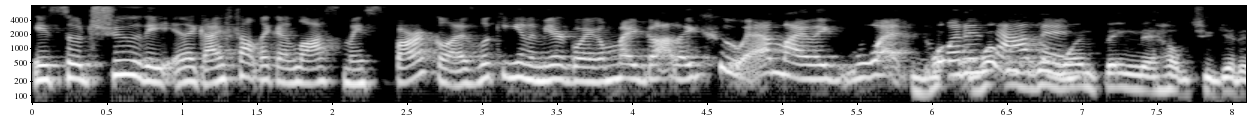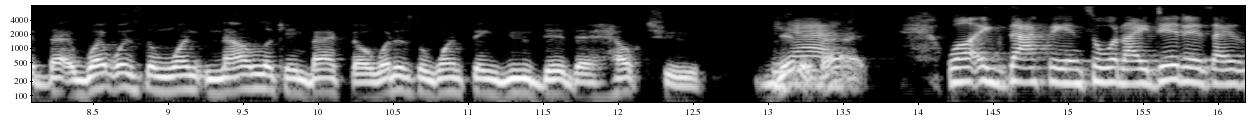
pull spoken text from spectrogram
it's so true. They like i felt like i lost my sparkle. I was looking in the mirror going oh my god like who am i? Like what what, what has what happened was the one thing that helped you get it back what was the one now looking back though what is the one thing you did that helped you get yes. it back well, exactly. And so what I did is I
